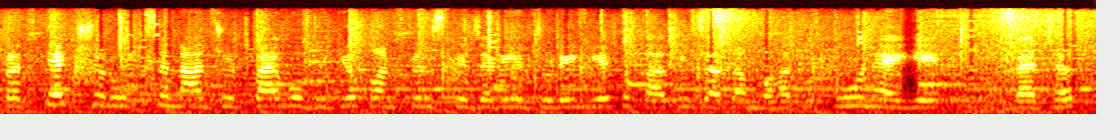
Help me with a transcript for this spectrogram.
प्रत्यक्ष रूप से ना जुड़ पाए वो वीडियो कॉन्फ्रेंस के ज़रिए जुड़ेंगे। तो काफ़ी ज़्यादा महत्वपूर्ण है ये बैठक।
